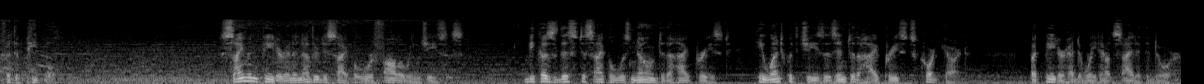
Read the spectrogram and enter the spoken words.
for the people. Simon Peter and another disciple were following Jesus. Because this disciple was known to the high priest, he went with Jesus into the high priest's courtyard, but Peter had to wait outside at the door.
